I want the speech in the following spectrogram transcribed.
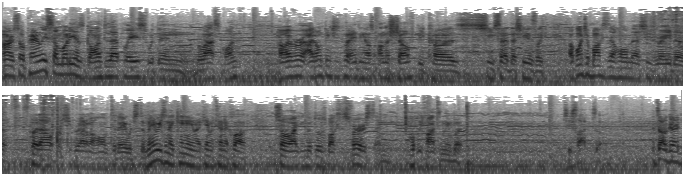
All right, so apparently somebody has gone to that place within the last month However, I don't think she's put anything else on the shelf because she said that she has like a bunch of boxes at home that she's ready to put out, but she forgot them at home today, which is the main reason I came. I came at 10 o'clock so I can go through those boxes first and hopefully find something, but she slacked, so. It's all good.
